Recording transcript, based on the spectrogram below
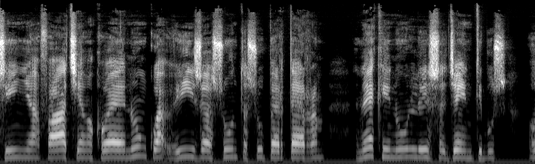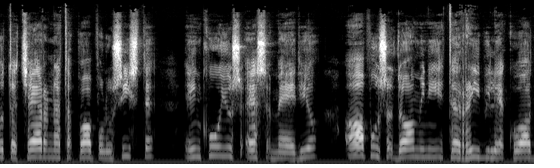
signa faciam quae nunqua visa sunt super terram nec in nullis gentibus ut cernat populus iste in cuius es medio opus domini terribile quod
